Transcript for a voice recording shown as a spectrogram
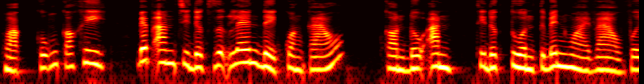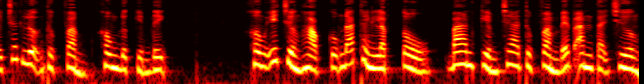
Hoặc cũng có khi bếp ăn chỉ được dựng lên để quảng cáo, còn đồ ăn thì được tuồn từ bên ngoài vào với chất lượng thực phẩm không được kiểm định. Không ít trường học cũng đã thành lập tổ ban kiểm tra thực phẩm bếp ăn tại trường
